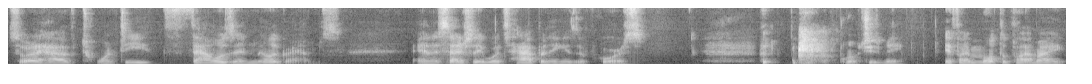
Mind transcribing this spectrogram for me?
so I have 20,000 milligrams. And essentially what's happening is, of course, oh, excuse me, if I multiply my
